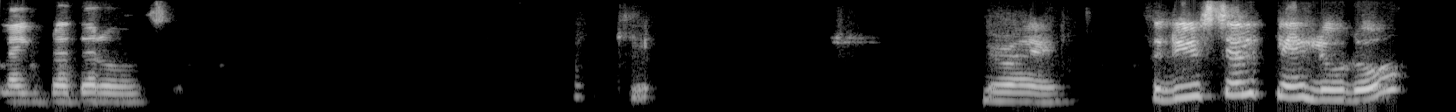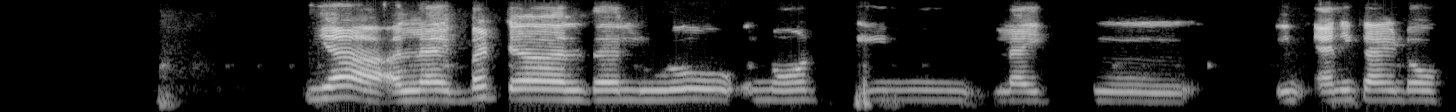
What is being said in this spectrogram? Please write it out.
like brother also. Okay. Right. So do you still play Ludo? Yeah, I like but uh, the Ludo not in like uh, in any kind of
